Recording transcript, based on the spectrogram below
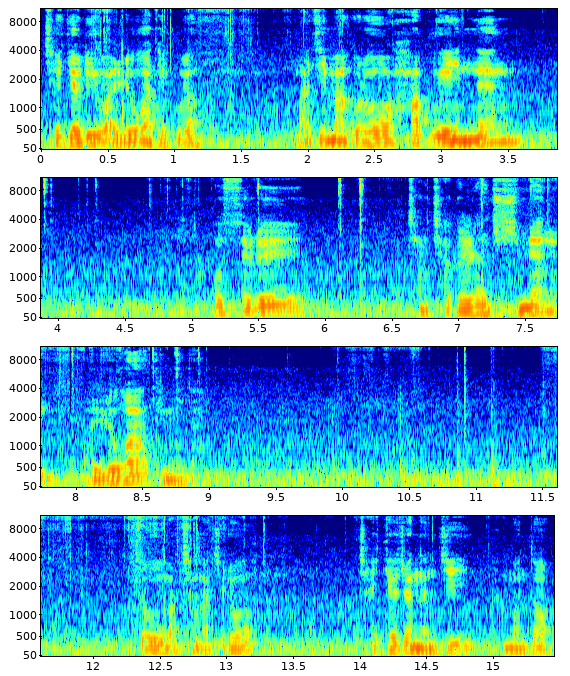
체결이 완료가 되고요. 마지막으로 하부에 있는 호스를 장착을 해주시면 완료가 됩니다. 또 마찬가지로 잘 껴졌는지 한 번 더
